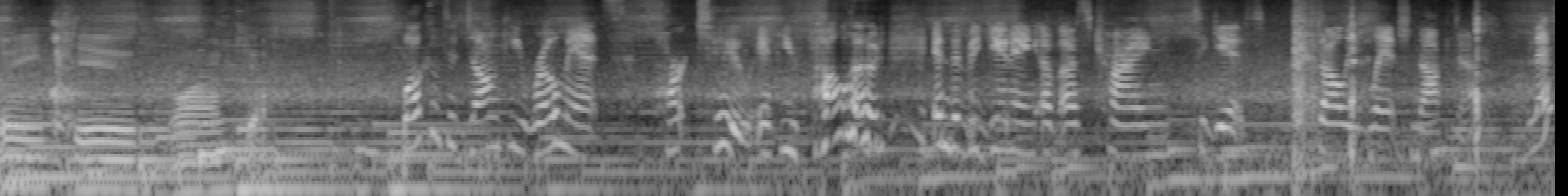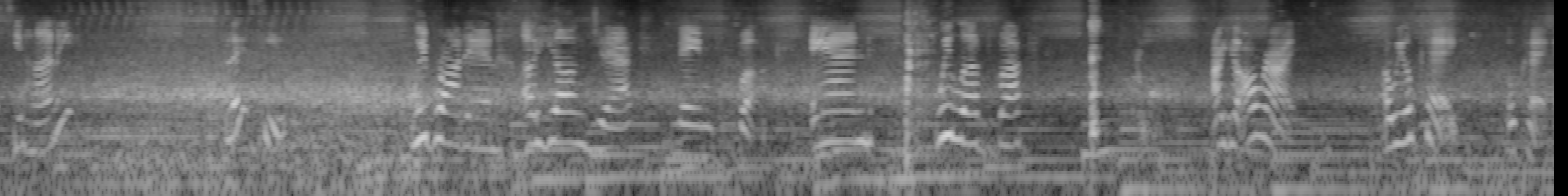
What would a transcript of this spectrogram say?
Three, two, one, go. Welcome to Donkey Romance Part 2. If you followed in the beginning of us trying to get Dolly and Blanche knocked up, bless you, honey. Bless you. We brought in a young Jack named Buck, and we loved Buck. Are you all right? Are we okay? Okay.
